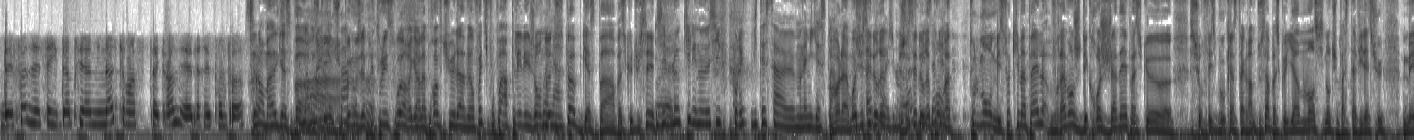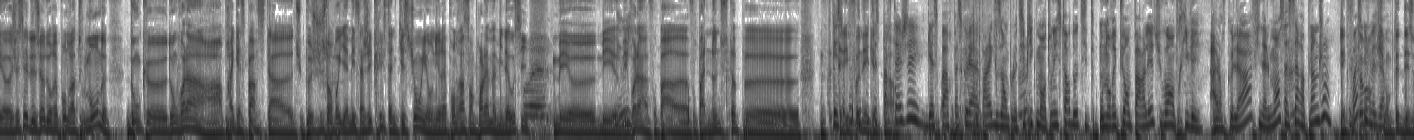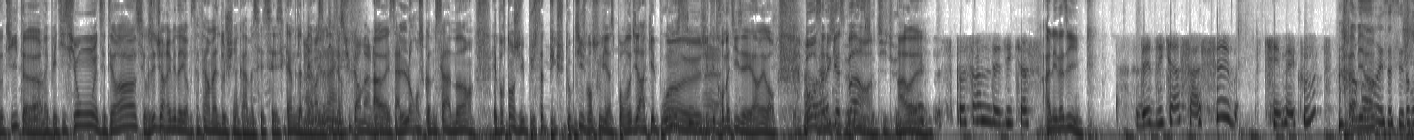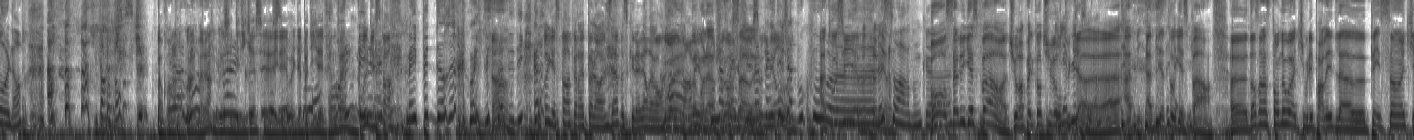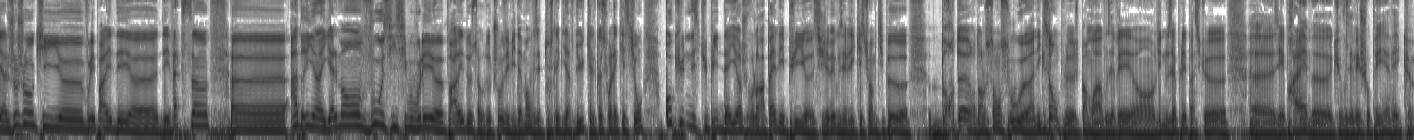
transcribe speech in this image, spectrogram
Des fois, j'essaye d'appeler Amina sur Instagram et elle répond pas. C'est normal, Gaspard, parce que tu peux nous appeler tous les soirs. Regarde la preuve, tu es là. Mais en fait, il faut pas appeler les gens Voilà. non-stop, Gaspard, parce que tu sais. J'ai bloqué les notifs pour éviter ça, euh, mon ami Gaspard. Voilà, moi j'essaie de, ré- j'essaie répondre à tout le monde, mais ceux qui m'appellent, vraiment je décroche jamais parce que euh, sur Facebook, Instagram, tout ça, parce qu'il y a un moment, sinon tu passes ta vie là-dessus. Mais euh, j'essaie déjà de répondre à tout le monde. Donc, euh, donc voilà. Après Gaspard, si t'as, tu peux juste envoyer un message écrit si t'as une question et on y répondra sans problème. Amina aussi. Ouais. Mais euh, mais, Mais mais oui. voilà, faut pas euh, faut pas non-stop euh, surtout, téléphoner de Gaspard. partager, Gaspard. Parce que là, par exemple, typiquement, ton histoire d'otite, on aurait pu en parler, tu vois, en privé. Alors que là, finalement, ça sert à plein de gens. Exactement, qui ont peut-être des otites, euh, répétitions, etc. C'est vous êtes déjà arrivé d'ailleurs, ça fait un mal de chien quand même. C'est c'est c'est quand même de la Ah, merde. moi, les ça fait hein. super mal. Ah ouais, ça lance comme ça à mort. Et pourtant, j'ai eu plus ça depuis que je suis tout petit, je m'en souviens. C'est pour vous dire à quel point euh, j'étais Ouais. traumatisé. Hein, mais bon. Bon, salut ça fait Gaspard. Ah ouais. Allez, vas-y. Dédicace à Seb qui m'écoute. Très bien. Oh, et ça c'est drôle. Hein. Bah, enfin, pourquoi il est malade cette dédicace il a, il a- il a pas dit qu'il allait faire une vanne. Pourquoi Gaspard, Mais il pète de rire quand il dit Ah. ça dédicace. pourquoi Gaspard appellerait pas Lorenza Parce qu'elle a l'air d'avoir envie Ouais, de parler. bah voilà, On faisons l'appelle ça, ouais. déjà beaucoup Ah, toi aussi Ah, bah, très euh, le soir. Donc, euh, Bon, salut Gaspard. Tu rappelles quand tu veux en Lève tout le cas. pied, hein. Euh, à, bi- à bientôt Gaspard. Euh, dans un instant Noah qui voulait parler de la euh, PS5, il y a Jojo qui euh, voulait parler des euh, des vaccins, euh, Adrien également. Vous aussi si vous voulez euh, parler de ça ou d'autre chose, évidemment vous êtes tous les bienvenus, quelle que soit la question. Aucune n'est stupide d'ailleurs, je vous le rappelle. Et puis euh, si jamais vous avez des questions un petit peu euh, border dans le sens où euh, un exemple, je sais pas moi, vous avez envie de nous appeler parce que euh, vous avez des problèmes que vous avez chopé avec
